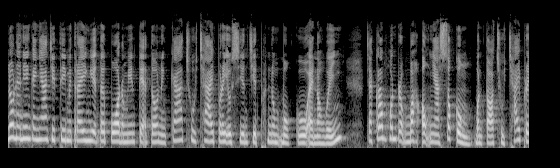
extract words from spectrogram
លោកអ្នកនាងកញ្ញាជាទីមេត្រីងាកទៅព័ត៌មានតកតងនឹងការឈូសឆាយព្រៃអូសៀនជាតិភ្នំបូកូឯណោះវិញចាក្រុមហ៊ុនរបស់អង្គញាសុកគង់បន្តឈូសឆាយព្រៃ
